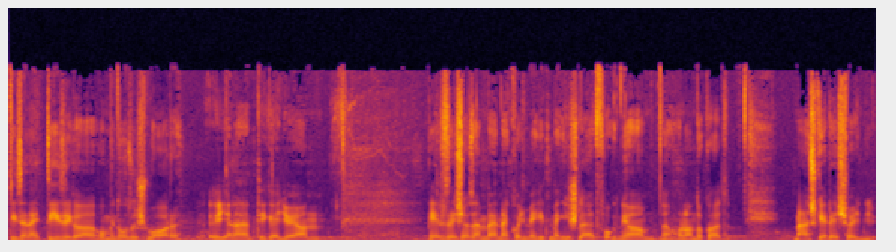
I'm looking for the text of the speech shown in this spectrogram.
11-10-ig a ominózus var jelentig egy olyan érzés az embernek, hogy még itt meg is lehet fogni a, a hollandokat. Más kérdés, hogy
